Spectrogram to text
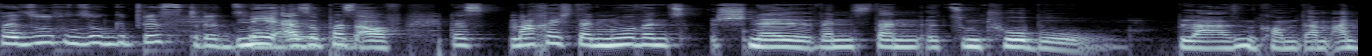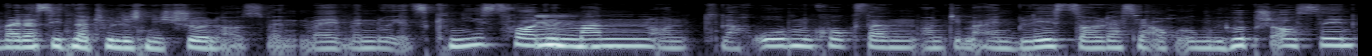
versuchen, so ein Gebiss drin zu Nee, halten. also pass auf. Das mache ich dann nur, wenn es schnell, wenn es dann äh, zum Turbo Blasen kommt am Anfang, weil das sieht natürlich nicht schön aus, wenn, weil wenn du jetzt kniest vor mm. dem mhm. Mann und nach oben guckst dann und ihm einen bläst, soll das ja auch irgendwie hübsch aussehen.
